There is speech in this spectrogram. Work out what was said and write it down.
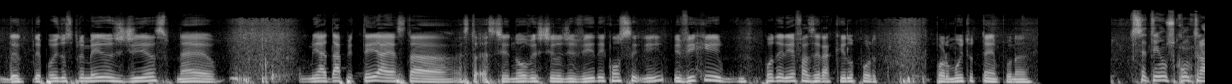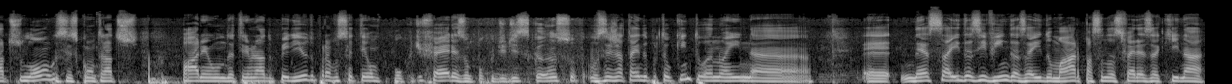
de, depois dos primeiros dias, né, me adaptei a esta, esta, este novo estilo de vida e consegui e vi que poderia fazer aquilo por, por muito tempo, né? Você tem uns contratos longos, esses contratos parem um determinado período para você ter um pouco de férias, um pouco de descanso. Você já está indo para o teu quinto ano aí na é, nessas idas e vindas aí do mar, passando as férias aqui na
